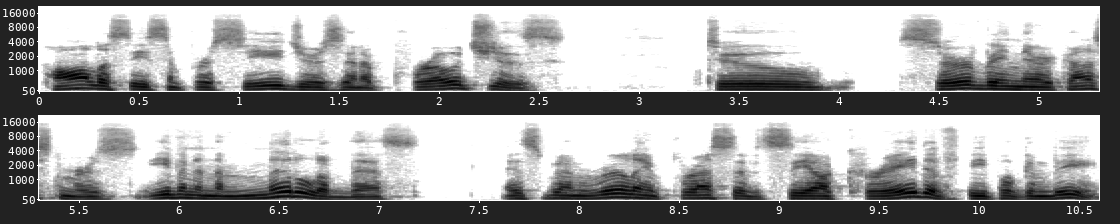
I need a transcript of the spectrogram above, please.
policies and procedures and approaches to serving their customers, even in the middle of this. It's been really impressive to see how creative people can be.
